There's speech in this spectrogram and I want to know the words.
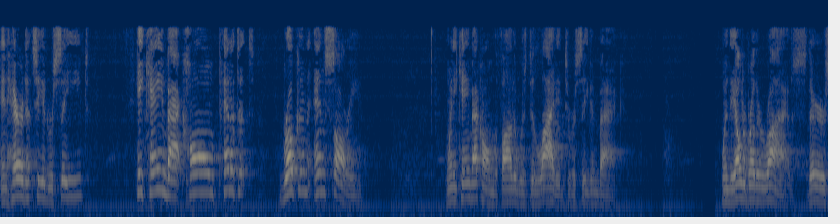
inheritance he had received. He came back home penitent broken and sorry. When he came back home, the father was delighted to receive him back. When the elder brother arrives, there's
